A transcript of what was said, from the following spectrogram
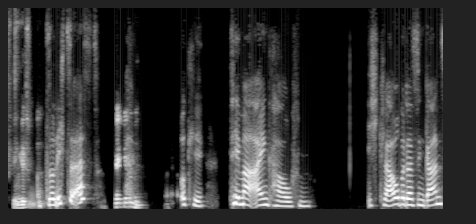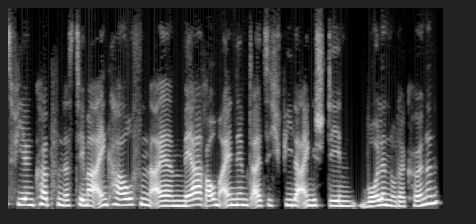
Ich bin gespannt. Soll ich zuerst? Sehr gerne. Okay. Thema Einkaufen. Ich glaube, dass in ganz vielen Köpfen das Thema Einkaufen äh, mehr Raum einnimmt, als sich viele eingestehen wollen oder können.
